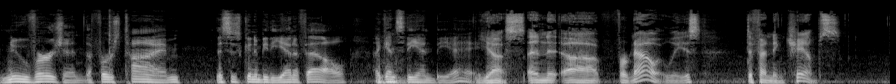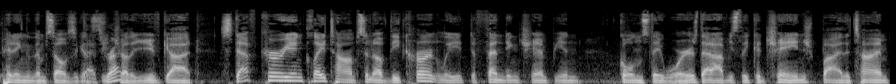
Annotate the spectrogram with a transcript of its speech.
new version. The first time this is going to be the NFL against the NBA. Yes, and uh, for now at least, defending champs pitting themselves against That's each right. other. You've got Steph Curry and Klay Thompson of the currently defending champion Golden State Warriors. That obviously could change by the time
